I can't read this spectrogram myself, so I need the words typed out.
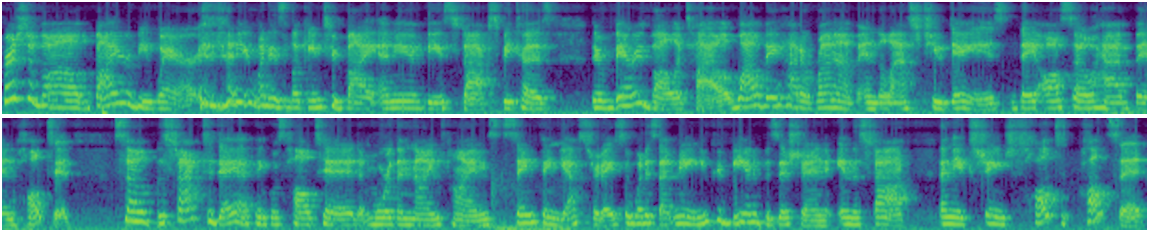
First of all, buyer beware if anyone is looking to buy any of these stocks because they're very volatile. While they had a run up in the last two days, they also have been halted. So the stock today, I think, was halted more than nine times. Same thing yesterday. So what does that mean? You could be in a position in the stock and the exchange halts, halts it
